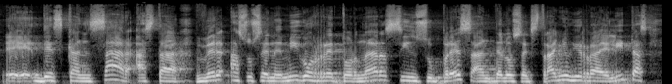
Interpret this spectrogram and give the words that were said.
eh, descansar hasta ver a sus enemigos retornar sin su presa ante los extraños israelitas,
